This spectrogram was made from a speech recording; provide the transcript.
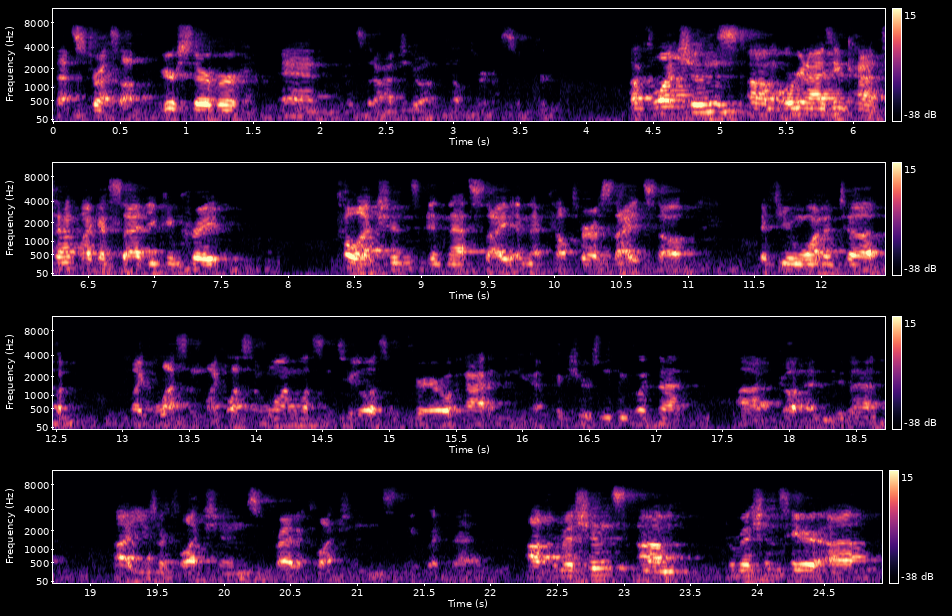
that stress off of your server and puts it onto a Kaltura server. Uh, collections, um, organizing content. Like I said, you can create collections in that site, in that Kaltura site. So if you wanted to put like lesson, like lesson one, lesson two, lesson three, or whatnot, and you have pictures and things like that, uh, go ahead and do that. Uh, user collections, private collections, things like that. Uh, permissions, um, permissions here, uh,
